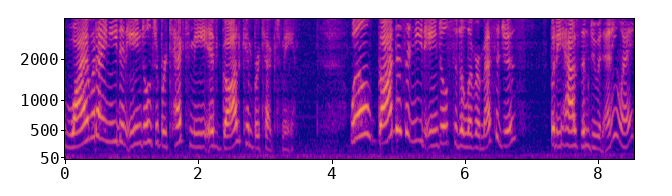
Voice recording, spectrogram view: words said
Why would I need an angel to protect me if God can protect me? Well, God doesn't need angels to deliver messages, but He has them do it anyway.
